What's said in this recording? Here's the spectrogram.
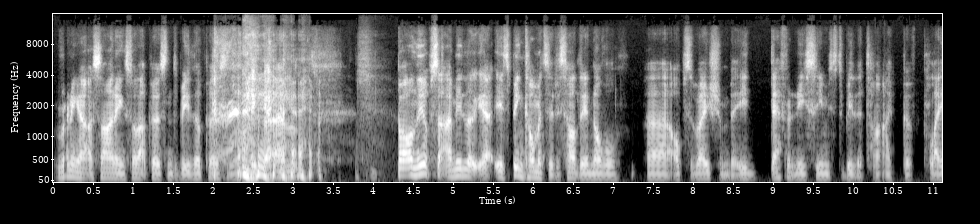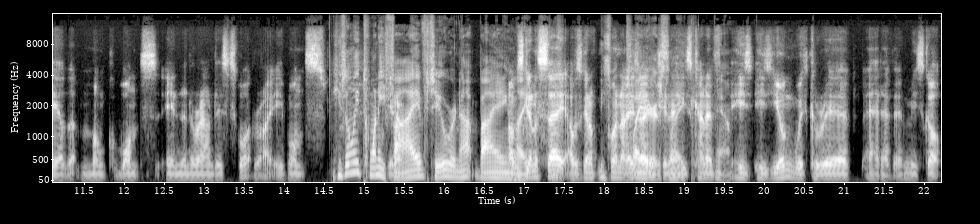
running out of signings for that person to be the person. um, but, on the upside, I mean, look, yeah, it's been commented. It's hardly a novel uh, observation, but he definitely seems to be the type of player that Monk wants in and around his squad. Right? He wants. He's only twenty five you know, too. We're not buying. I was like, going to say. I was going to point out his age. You know, like, he's kind of yeah. he's he's young with career ahead of him. He's got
